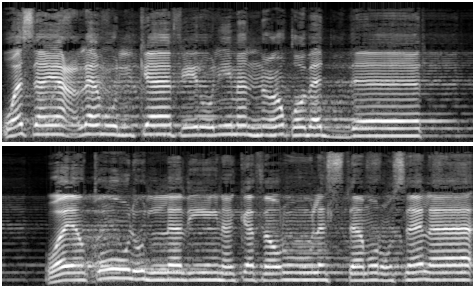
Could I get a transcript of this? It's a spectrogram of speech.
وسيعلم الكافر لمن عقب الدار. ويقول الذين كفروا لست مرسلا.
